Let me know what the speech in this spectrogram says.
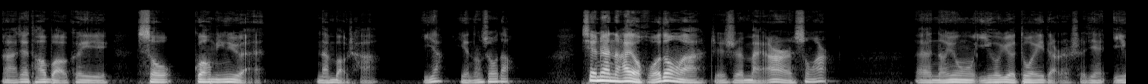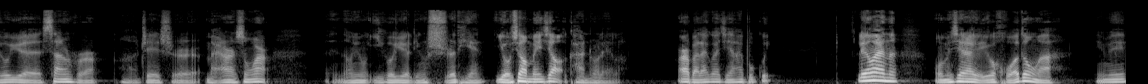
啊，在淘宝可以搜“光明远南宝茶”，一样也能搜到。现在呢还有活动啊，这是买二送二。呃，能用一个月多一点的时间，一个月三盒啊，这是买二送二，能用一个月零十天，有效没效看出来了，二百来块钱还不贵。另外呢，我们现在有一个活动啊，因为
